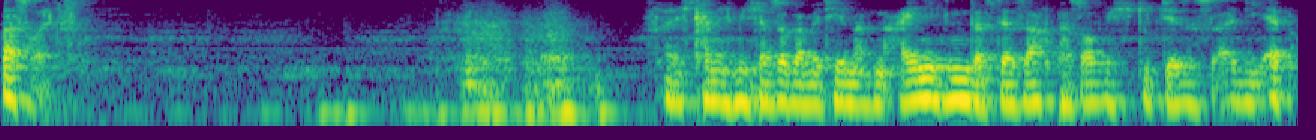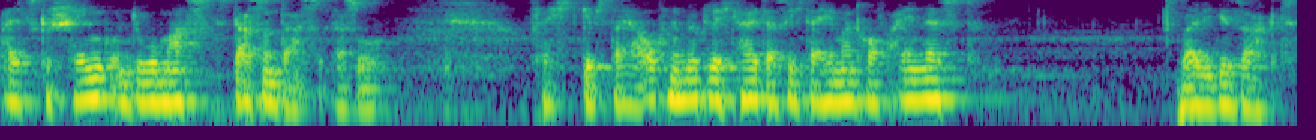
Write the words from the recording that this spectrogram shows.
Was soll's. Vielleicht kann ich mich ja sogar mit jemandem einigen, dass der sagt, pass auf, ich gebe dir das, die App als Geschenk und du machst das und das oder so. Vielleicht gibt es da ja auch eine Möglichkeit, dass sich da jemand drauf einlässt. Weil, wie gesagt,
